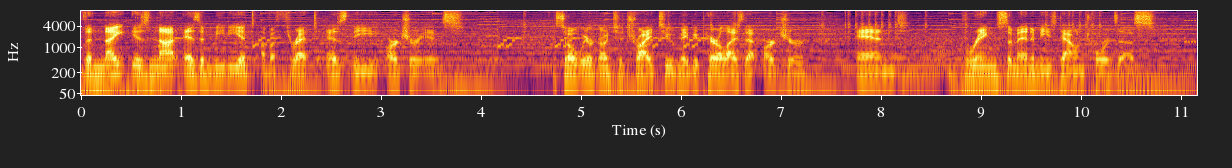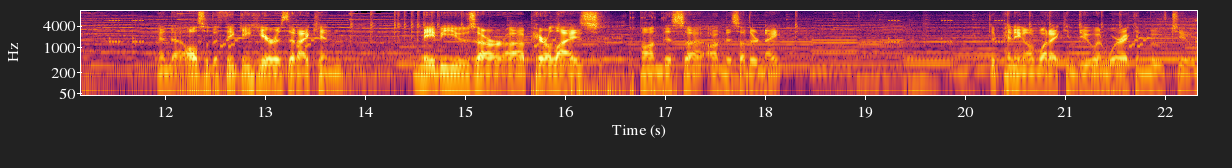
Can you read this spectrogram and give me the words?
the knight is not as immediate of a threat as the archer is. So we're going to try to maybe paralyze that archer and bring some enemies down towards us. And also the thinking here is that I can maybe use our uh, paralyze on this uh, on this other knight, depending on what I can do and where I can move to.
